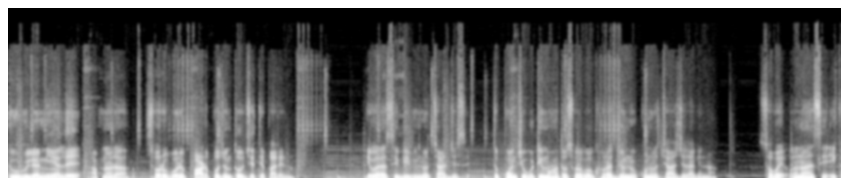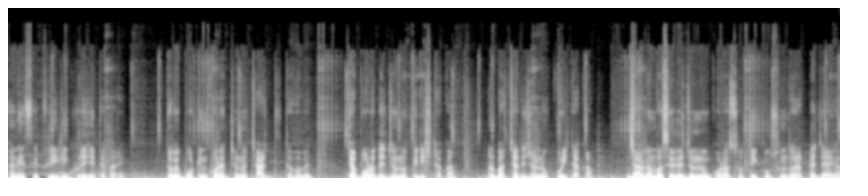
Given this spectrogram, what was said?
টু হুইলার নিয়ে এলে আপনারা সরোবরে পাড় পর্যন্তও যেতে পারেন। এবার আসি বিভিন্ন চার্জেসে। তো পঞ্চবটি মাহাতো সরোবর ঘোরার জন্য কোনো চার্জ লাগে না। সবাই অনায়াসে এখানে এসে ফ্রিলি ঘুরে যেতে পারে। তবে বোটিং করার জন্য চার্জ দিতে হবে, যা বড়দের জন্য তিরিশ টাকা আর বাচ্চাদের জন্য কুড়ি টাকা। ঝাড়গ্রামবাসীদের জন্য ঘোরা সত্যিই খুব সুন্দর একটা জায়গা,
